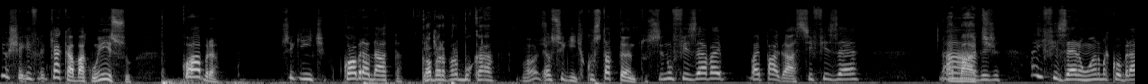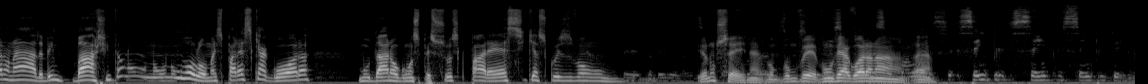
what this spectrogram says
E eu cheguei e falei, quer acabar com isso? Cobra. Seguinte, cobra a data. Tem Cobra pra bucar. é Lógico. o seguinte, custa tanto. Se não fizer, vai, vai pagar. Se fizer. ah, Abate. veja- Aí fizeram um ano, mas cobraram nada, bem baixo. Então não, não, não rolou. Mas parece que agora mudaram algumas pessoas que parece que as coisas vão. É, melhor. Eu não sei, né? Vamos, ver, vamos ver agora na. É. se- Sempre, sempre, sempre terrível.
